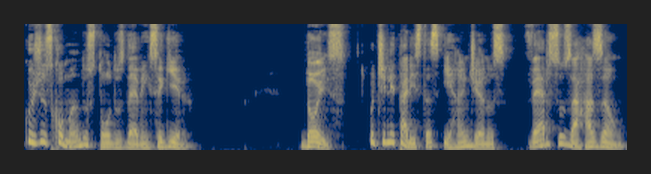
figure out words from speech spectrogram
cujos comandos todos devem seguir. 2. Utilitaristas e randianos versus a razão.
